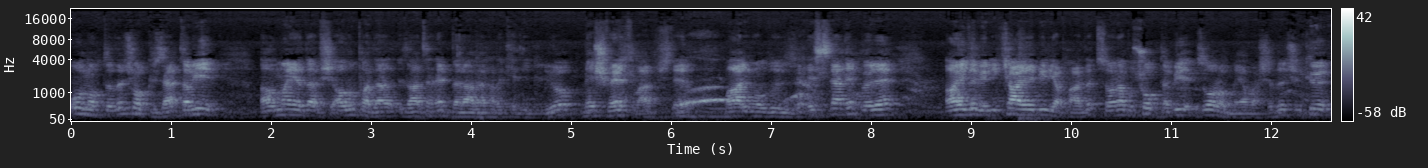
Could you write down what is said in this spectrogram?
o noktada çok güzel. Tabii Almanya'da, işte Avrupa'da zaten hep beraber hareket ediliyor. Meşveret var işte malum olduğu üzere. Eskiden hep böyle ayda bir, iki ayda bir yapardık. Sonra bu çok tabii zor olmaya başladı. Çünkü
